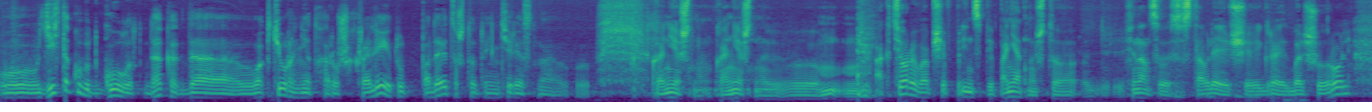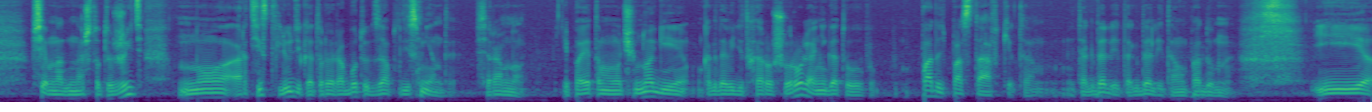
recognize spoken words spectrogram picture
Есть такой вот голод, да, когда у актера нет хороших ролей, и тут попадается что-то интересное? Конечно, конечно. Актеры вообще, в принципе, понятно, что финансовая составляющая играет большую роль, всем надо на что-то жить, но артисты – люди, которые работают за аплодисменты все равно. И поэтому очень многие, когда видят хорошую роль, они готовы падать поставки там, и так далее, и так далее, и тому подобное. И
